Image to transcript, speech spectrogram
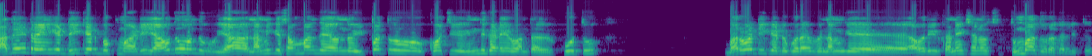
ಅದೇ ಟ್ರೈನ್ಗೆ ಟಿಕೆಟ್ ಬುಕ್ ಮಾಡಿ ಯಾವುದೋ ಒಂದು, ಯಾ, ನಮಗೆ ಸಂಬಂಧ ಒಂದು ಇಪ್ಪತ್ತು ಕೋಚ್ ಹಿಂದ್ಗಡೆ ಇರುವಂತ ಕೂತು ಬರುವ ಟಿಕೆಟ್ ಕೂಡ ನಮಗೆ ಅವರಿಗೆ ಕನೆಕ್ಷನ್ ತುಂಬಾ ದೂರದಲ್ಲಿತ್ತು.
